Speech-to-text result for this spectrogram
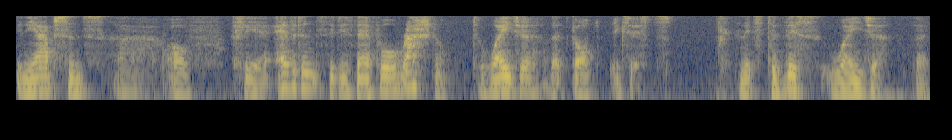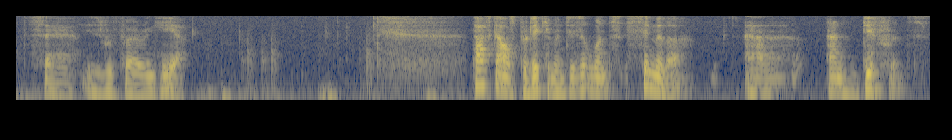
In the absence uh, of clear evidence, it is therefore rational to wager that God exists. And it's to this wager that Serres is referring here. Pascal's predicament is at once similar uh, and different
